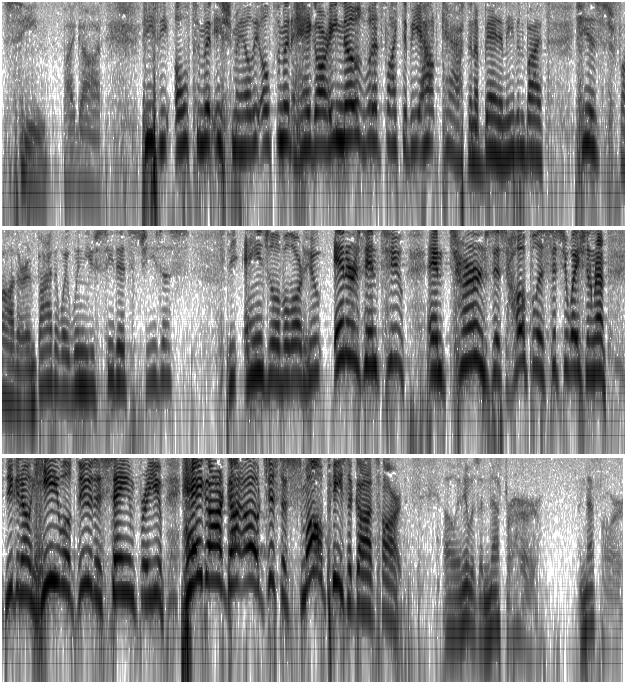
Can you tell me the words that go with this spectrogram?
seen by God. He's the ultimate Ishmael, the ultimate Hagar. He knows what it's like to be outcast and abandoned even by his father. And by the way, when you see this Jesus, the angel of the Lord who enters into and turns this hopeless situation around. You can know he will do the same for you. Hagar got, oh, just a small piece of God's heart. Oh, and it was enough for her. Enough for her.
